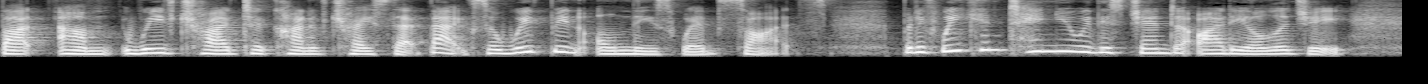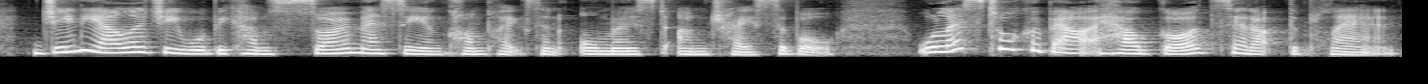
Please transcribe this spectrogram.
But um, we've tried to kind of trace that back. So we've been on these websites. But if we continue with this gender ideology, genealogy will become so messy and complex and almost untraceable. Well, let's talk about how God set up the plan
